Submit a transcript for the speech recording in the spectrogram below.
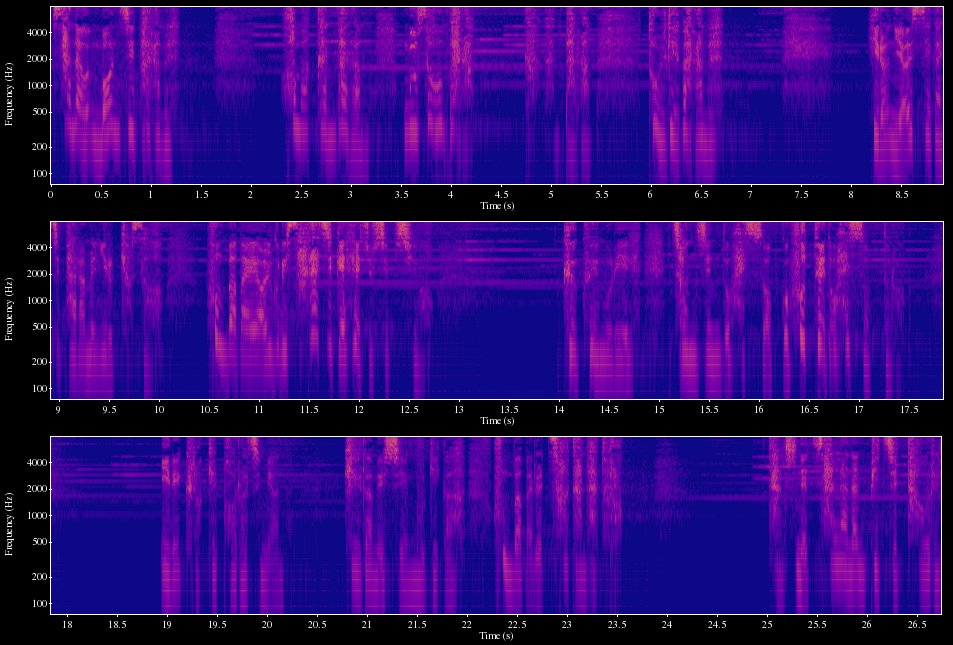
사나운 먼지 바람을 험악한 바람, 무서운 바람, 강한 바람, 돌개 바람을 이런 열세 가지 바람을 일으켜서 훈바바의 얼굴이 사라지게 해주십시오. 그 괴물이 전진도 할 수 없고 후퇴도 할 수 없도록 일이 그렇게 벌어지면 길가메시의 무기가 훈바바를 처단하도록 당신의 찬란한 빛이 타오를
